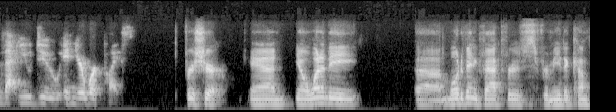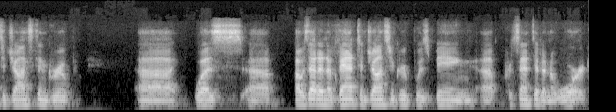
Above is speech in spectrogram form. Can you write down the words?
that you do in your workplace. For sure. And you know one of the uh, motivating factors for me to come to johnston group uh, was uh, i was at an event and johnston group was being uh, presented an award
